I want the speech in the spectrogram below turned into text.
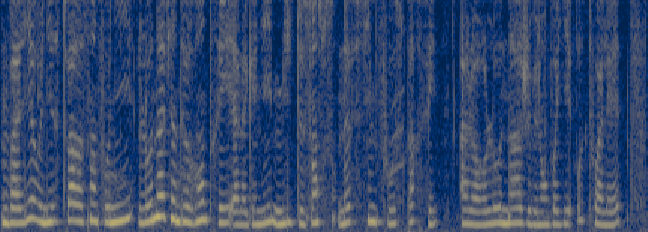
On va lire une histoire à symphonie. Lona vient de rentrer, elle a gagné 1269 simflous, parfait. Alors Lona, je vais l'envoyer aux toilettes.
